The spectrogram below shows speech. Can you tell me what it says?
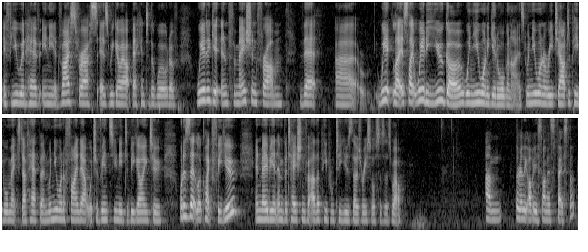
if you would have any advice for us as we go out back into the world of where to get information from that uh, where, like, it's like where do you go when you want to get organized? When you want to reach out to people make stuff happen? When you want to find out which events you need to be going to? What does that look like for you? And maybe an invitation for other people to use those resources as well. Um, the really obvious one is facebook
